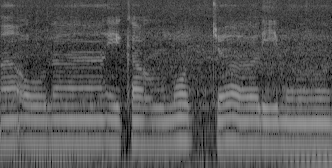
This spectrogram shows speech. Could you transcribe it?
فأولئك هم الظالمون.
